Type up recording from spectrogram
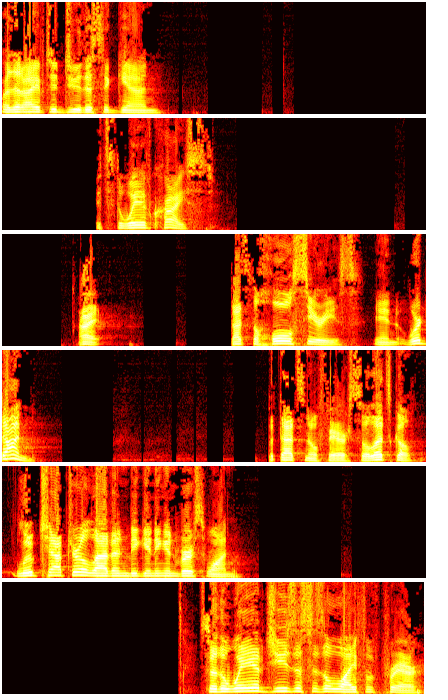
or that I have to do this again. It's the way of Christ. All right. That's the whole series, and we're done. But that's no fair, so let's go. Luke chapter 11, beginning in verse 1. So, the way of Jesus is a life of prayer.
